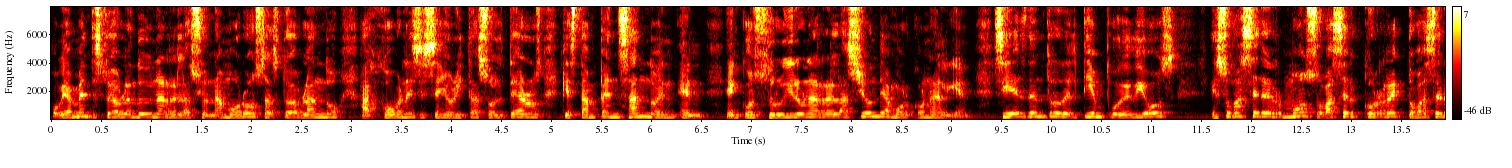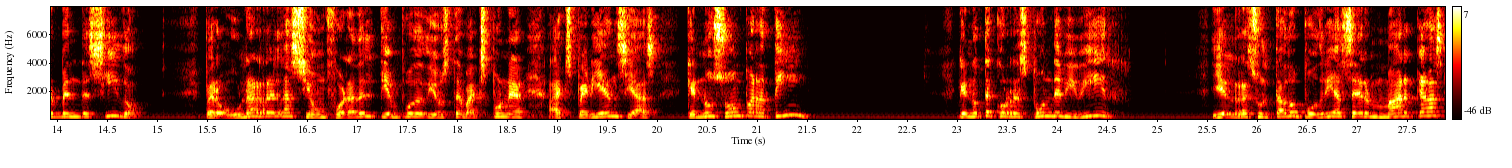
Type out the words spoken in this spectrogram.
Obviamente estoy hablando de una relación amorosa, estoy hablando a jóvenes y señoritas solteros que están pensando en, en, construir una relación de amor con alguien. Si es dentro del tiempo de Dios, eso va a ser hermoso, va a ser correcto, va a ser bendecido. Pero una relación fuera del tiempo de Dios te va a exponer a experiencias que no son para ti que no te corresponde vivir. Y el resultado podría ser marcas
